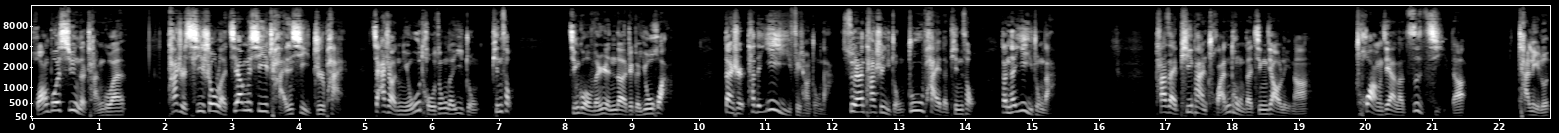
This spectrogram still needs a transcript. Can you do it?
黄伯逊的禅观，它是吸收了江西禅系支派加上牛头宗的一种拼凑，经过文人的这个优化，但是它的意义非常重大。虽然它是一种诸派的拼凑。但它意义重大，他在批判传统的经教里呢，创建了自己的禅理论。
